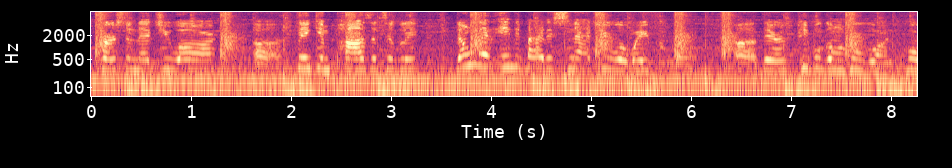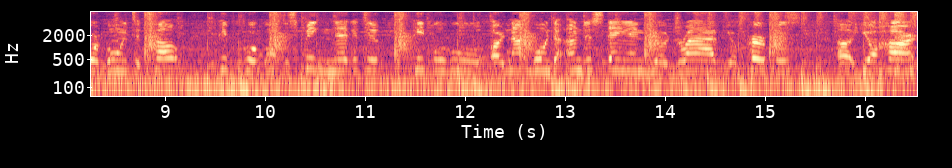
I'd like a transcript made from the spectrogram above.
person that you are, uh, thinking positively. Don't let anybody snatch you away from that. Uh, there's people going who, going who are going to talk, people who are going to speak negative, people who are not going to understand your drive, your purpose, uh, your heart.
